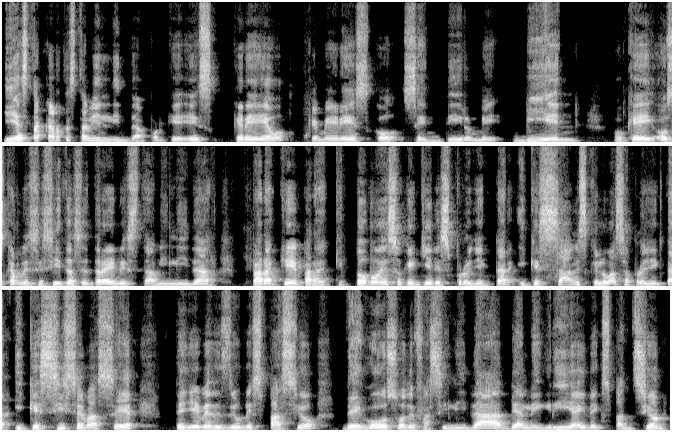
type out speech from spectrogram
Y esta carta está bien linda porque es, creo que merezco sentirme bien. ¿Ok? Oscar, necesitas entrar en estabilidad. ¿Para qué? Para que todo eso que quieres proyectar y que sabes que lo vas a proyectar y que sí se va a hacer, te lleve desde un espacio de gozo, de facilidad, de alegría y de expansión,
